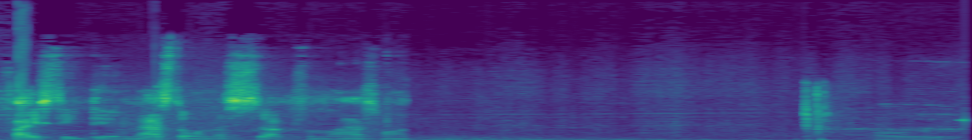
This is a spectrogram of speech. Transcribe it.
Feisty Doom. That's the one that sucked from last one. Holy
